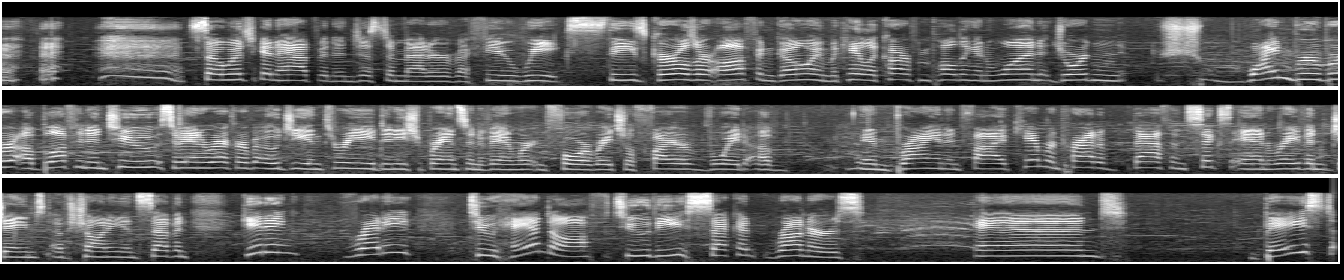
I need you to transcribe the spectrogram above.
so much can happen in just a matter of a few weeks. These girls are off and going. Michaela Carr from Paulding in one, Jordan Weinbruber of Bluffton in two, Savannah Recker of OG in three, Denisha Branson of Van Wert in four, Rachel Firevoid of and Bryan in five, Cameron Pratt of Bath in six, and Raven James of Shawnee in seven. Getting ready to hand off to the second runners. And based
